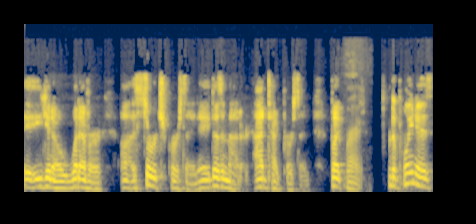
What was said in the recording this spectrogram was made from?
eh, you know, whatever uh, search person. It doesn't matter, ad tech person. But right. the point is,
